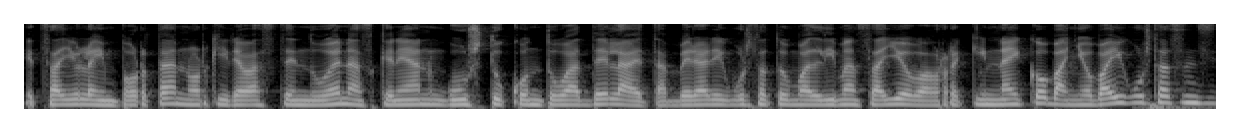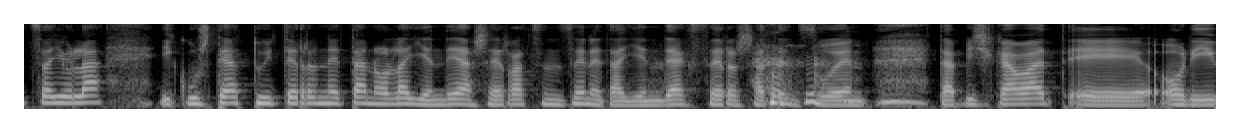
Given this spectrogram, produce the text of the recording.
ez zaiola inporta, nork irabazten duen, azkenean gustu kontu bat dela, eta berari gustatu baldiman zaio, ba horrekin nahiko, baino bai gustatzen zitzaiola ikustea Twitterren eta nola jendea serratzen zen, eta jendeak zer esaten zuen. eta pixka bat, e, hori,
